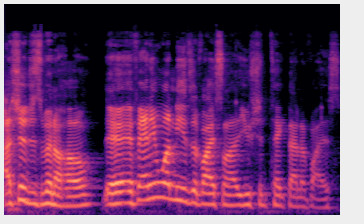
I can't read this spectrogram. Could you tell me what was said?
I should have just been a hoe. If anyone needs advice on that, you should take that advice.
